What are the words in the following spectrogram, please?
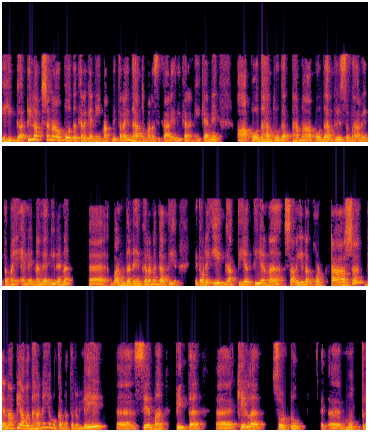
එහි ගති ලක්ෂණ අවබෝධ කර ගැනීමක් විතරයි ධාතු මනසිකාරයේදී කරන්නේ. ඒ කියන්නේ ආපෝ ධාතුව ගත්තාම ආපෝ ධාතුවේ ස්වභාවය තමයි ඇලෙන, වැగిරෙන, බන්ධනය කරන ගතිය. එතකොට ඒ ගතිය තියෙන ශරීර කොටාස ගැන අපි අවධානය යොමු කරනවා. එතකොට ලේ, සෙම, පිත, කෙල, සොටු, මුත්‍ර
